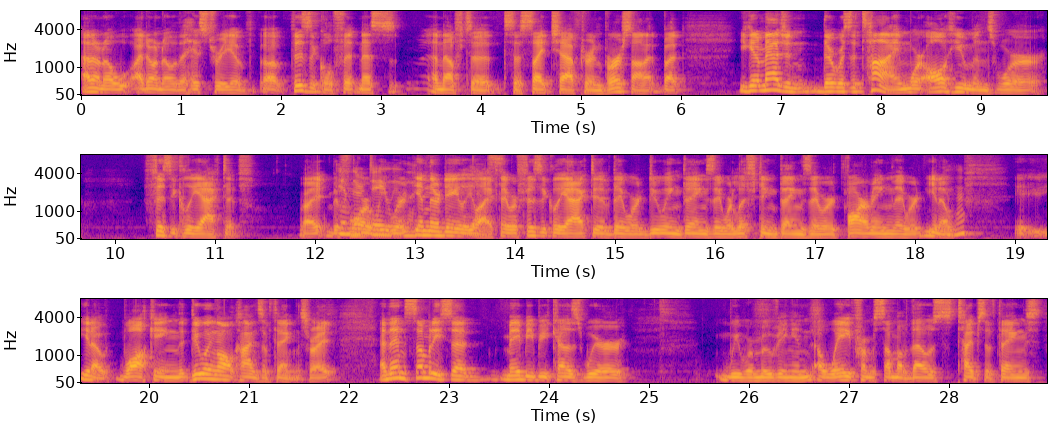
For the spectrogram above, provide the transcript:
I don't know I don't know the history of, of physical fitness enough to to cite chapter and verse on it, but you can imagine there was a time where all humans were physically active, right? Before we were life. in their daily Yes. life, they were physically active. They were doing things. They were lifting things. They were farming. They were you know Mm-hmm. you know, walking, doing all kinds of things, right? And then somebody said maybe because we're we were moving in away from some of those types of things.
